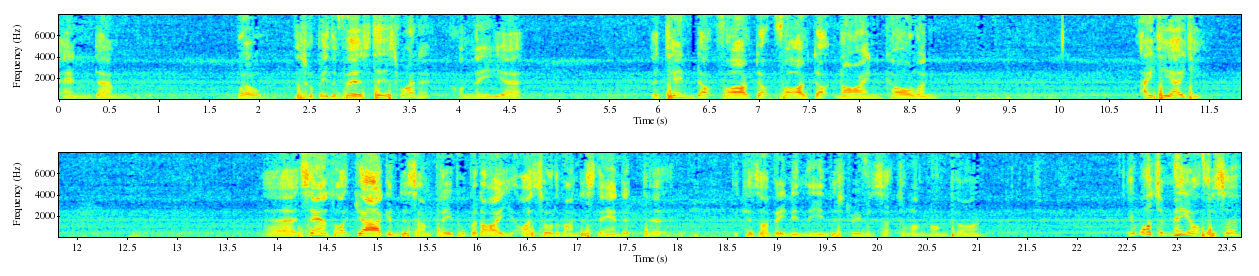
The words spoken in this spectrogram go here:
And, um, well, this will be the first test, won't it? On the, uh, the 10.5.5.9 colon 8080. Uh, it sounds like jargon to some people, but I, I sort of understand it uh, because I've been in the industry for such a long, long time. It wasn't me, officer.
